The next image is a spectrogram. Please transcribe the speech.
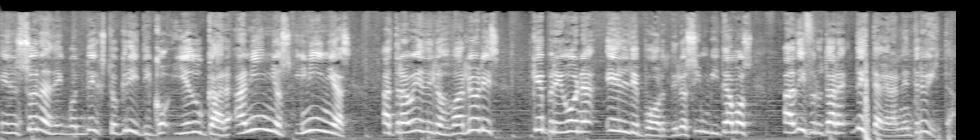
en zonas de contexto crítico y educar a niños y niñas a través de los valores que pregona el deporte. Los invitamos a disfrutar de esta gran entrevista.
